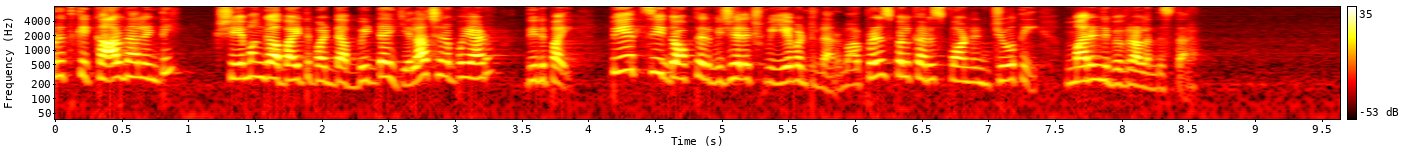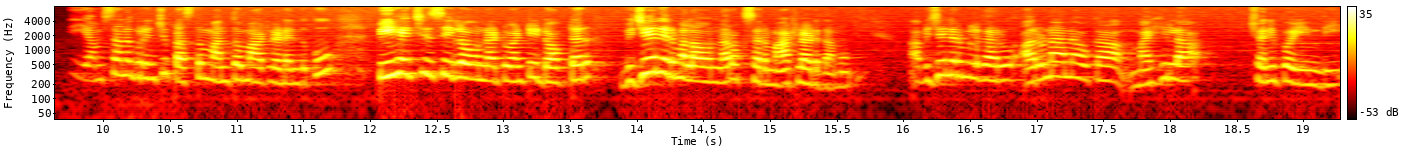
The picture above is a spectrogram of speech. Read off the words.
మృతికి కారణాలేంటి? క్షేమంగా బయటపడ్డ బిడ్డ ఎలా చనిపోయాడు? దీనిపై పిహెచ్సి డాక్టర్ విజయలక్ష్మి ఏమంటున్నారు? మా ప్రిన్సిపల్ కరెస్పాండెంట్ జ్యోతి మరిన్ని వివరాలు అందిస్తారు. ఈ అంశాల గురించి ప్రస్తుతం మనతో మాట్లాడేందుకు పిహెచ్సిలో ఉన్నటువంటి డాక్టర్ విజయ నిర్మల ఉన్నారు. ఒకసారి మాట్లాడదాము. ఆ విజయ నిర్మల గారు అరుణ అనే ఒక మహిళ చనిపోయింది.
